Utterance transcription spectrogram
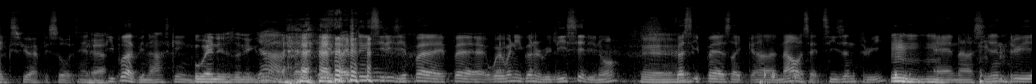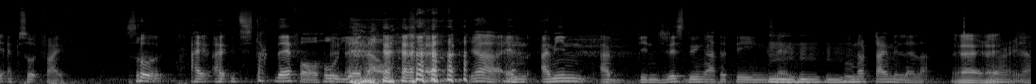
next few episodes and Yeah. people have been asking when is the next Yeah, one? like, hey, Vaishnavi series எப்ப எப்ப when when are you going to release it, you know? Yeah. Because இப்ப is like uh, now it's at season 3 Mm, mm. and uh, season 3 episode 5. so I, I it's stuck there for a whole year now. yeah, and I mean I've been just doing other things mm-hmm, and mm-hmm. not time illala. Right, right. right, yeah.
